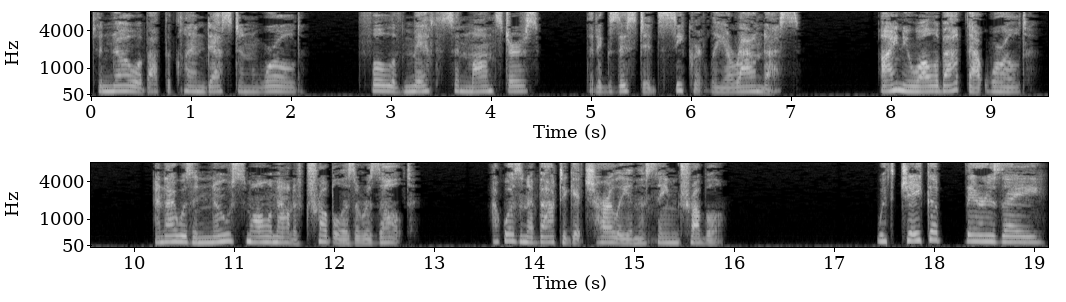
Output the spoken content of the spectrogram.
to know about the clandestine world, full of myths and monsters that existed secretly around us. I knew all about that world, and I was in no small amount of trouble as a result. I wasn't about to get Charlie in the same trouble. With Jacob, there is a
